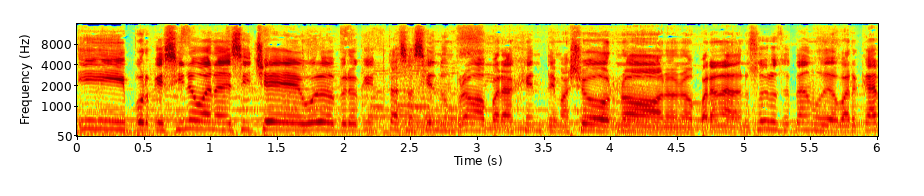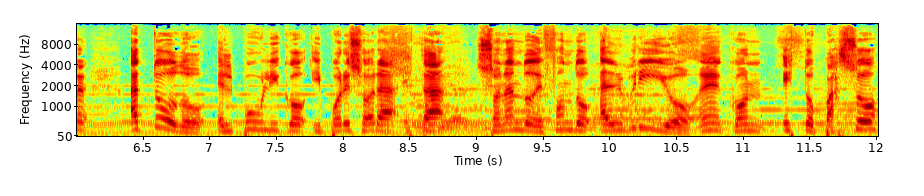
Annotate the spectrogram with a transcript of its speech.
Y porque si no van a decir, che, boludo, pero ¿qué estás haciendo un programa para gente mayor? No, no, no, para nada. Nosotros tratamos de abarcar a todo el público y por eso ahora está sonando de fondo al brío, ¿eh? con Esto pasó.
